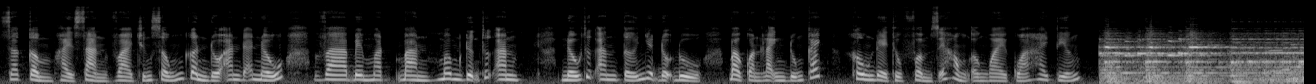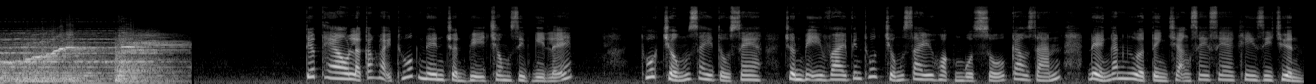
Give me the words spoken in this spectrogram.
da cầm, hải sản và trứng sống gần đồ ăn đã nấu và bề mặt bàn mâm đựng thức ăn. Nấu thức ăn tới nhiệt độ đủ, bảo quản lạnh đúng cách, không để thực phẩm dễ hỏng ở ngoài quá 2 tiếng. Tiếp theo là các loại thuốc nên chuẩn bị trong dịp nghỉ lễ. Thuốc chống say tàu xe, chuẩn bị vài viên thuốc chống say hoặc một số cao dán để ngăn ngừa tình trạng say xe khi di chuyển.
